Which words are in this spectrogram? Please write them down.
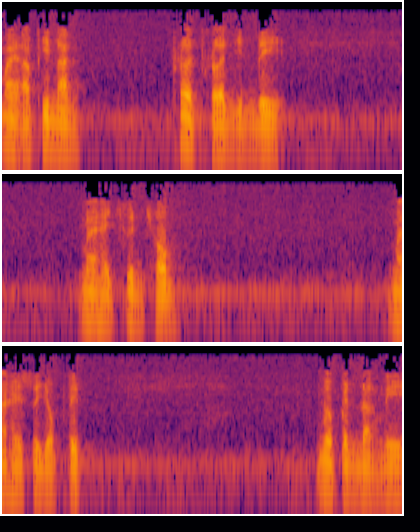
ไม่อภินันเพ ลิดเพลินยินดี ไม่ให้ชื่นชม ไม่ให้สยบติด เมื่อเป็นดังนี้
